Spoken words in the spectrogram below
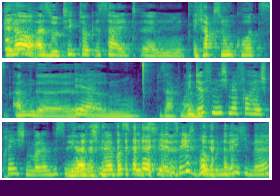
Genau, also TikTok ist halt, ähm, ich habe es nur kurz ange. Yeah. Ähm, wie sagt man? Wir dürfen nicht mehr vorher sprechen, weil dann wissen wir ja, nicht mehr, was wir jetzt hier erzählt haben und nicht, ne?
